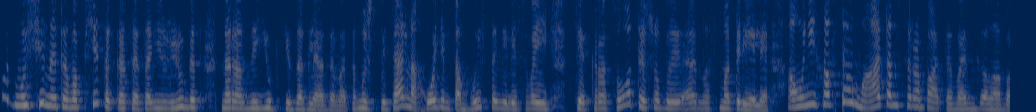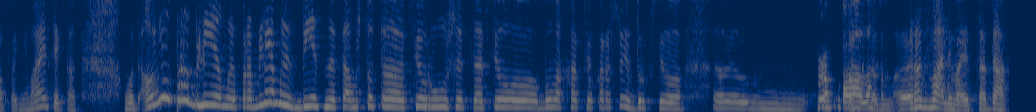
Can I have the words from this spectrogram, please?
Вот мужчины это вообще-то касается, они же любят на разные юбки заглядываться. Мы же специально ходим, там выставили свои все красоты, чтобы э, смотрели. А у них автоматом срабатывает голова, понимаете как? Вот. А у него проблемы, проблемы с бизнесом, что-то все рушится, все было все хорошо, и вдруг все Пропало. разваливается, да.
